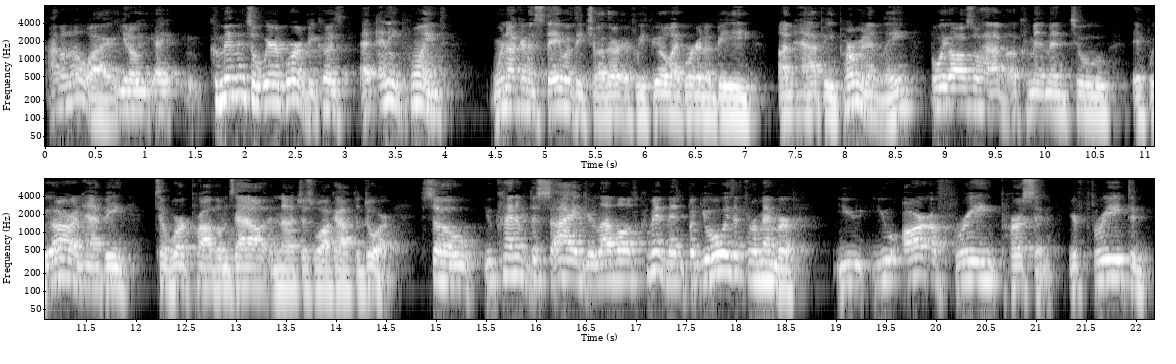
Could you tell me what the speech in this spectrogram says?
I don't know why. You know, I, commitment's a weird word because at any point we're not going to stay with each other if we feel like we're going to be unhappy permanently. But we also have a commitment to, if we are unhappy, to work problems out and not just walk out the door. So you kind of decide your level of commitment, but you always have to remember you you are a free person. You're free to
